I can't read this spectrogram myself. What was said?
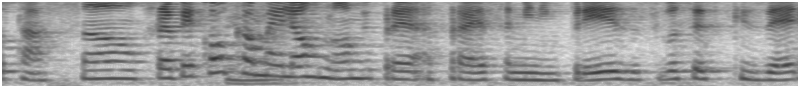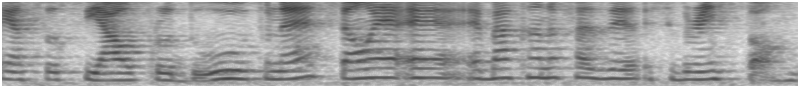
votação, para ver qual é o melhor nome para essa mini empresa, se vocês quiserem associar o produto, né? Então é, é, é, bacana fazer esse brainstorm.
